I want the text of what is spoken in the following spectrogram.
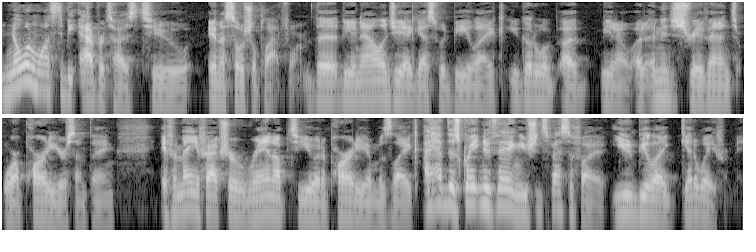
no one wants to be advertised to in a social platform. The the analogy, I guess, would be like you go to a, a you know an industry event or a party or something. If a manufacturer ran up to you at a party and was like, "I have this great new thing, you should specify it," you'd be like, "Get away from me."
